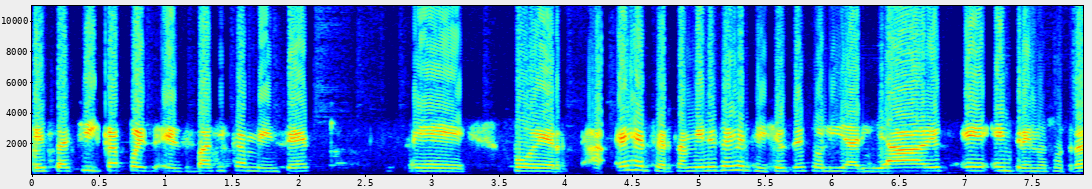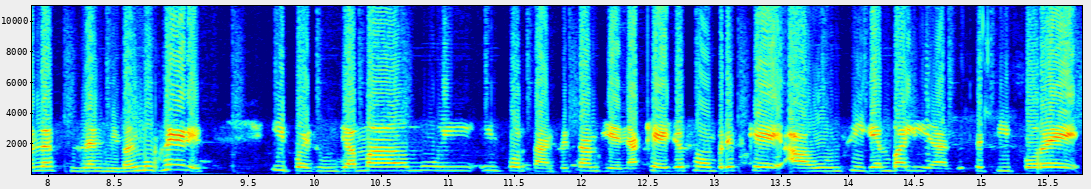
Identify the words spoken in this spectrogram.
esta chica pues es básicamente eh, poder ejercer también ese ejercicio de solidaridad eh, entre nosotras las, las mismas mujeres. Y pues un llamado muy importante también a aquellos hombres que aún siguen validando este tipo de,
